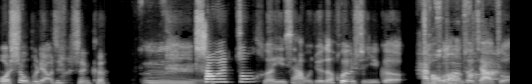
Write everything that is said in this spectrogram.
我受不了这种深刻。嗯，稍微综合一下，我觉得会是一个超棒的佳作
